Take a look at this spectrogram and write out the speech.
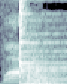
What?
